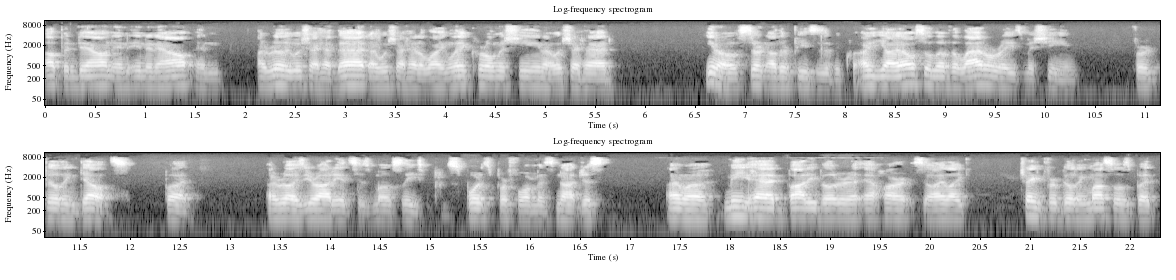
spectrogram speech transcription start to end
up and down and in and out. And I really wish I had that. I wish I had a lying leg curl machine. I wish I had, you know, certain other pieces of equipment. I, I also love the lateral raise machine for building delts, but I realize your audience is mostly sports performance, not just. I'm a meathead bodybuilder at, heart, so I like train for building muscles. But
